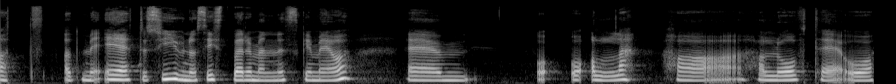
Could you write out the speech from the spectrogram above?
at, at vi er til syvende og sist bare mennesker, vi òg. Um, og, og alle har, har lov til å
